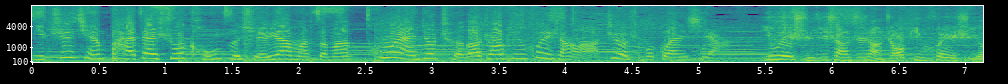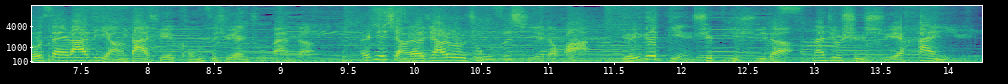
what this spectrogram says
你之前不还在说孔子学院吗？怎么突然就扯到招聘会上了？这有什么关系啊？因为实际上这场招聘会是由塞拉利昂大学孔子学院主办的，而且想要加入中资企业的话，有一个点是必须的，那就是学汉语。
